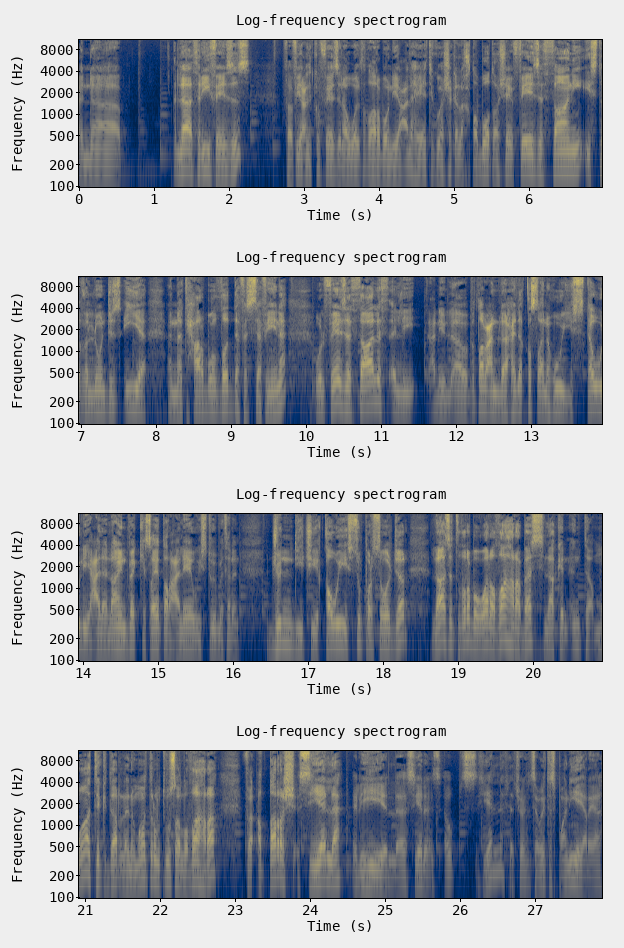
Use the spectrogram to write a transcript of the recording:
انه لا 3 phases ففي عندكم phase الأول تضاربون على هيئة يكون شكل أخطبوط أو شيء. phase الثاني يستغلون جزئية إن تحاربون ضده في السفينة وال phase الثالث اللي يعني طبعا لاحظ القصة أنه هو يستولي على Linebeck يسيطر عليه ويستوي مثلا جندي شي قوي super soldier لازم تضربه ورا ظهره بس لكن أنت ما تقدر لأنه ما تروم توصل لظهره. فاضطر Ciela اللي هي ال Ciela أو Ciela؟ سويت؟ إسبانية يا ريال.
